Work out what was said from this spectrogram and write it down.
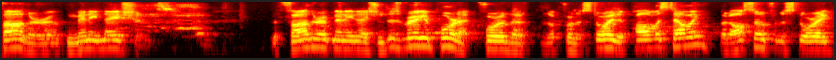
father of many nations. The father of many nations. This is very important for the, for the story that Paul is telling, but also for the story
